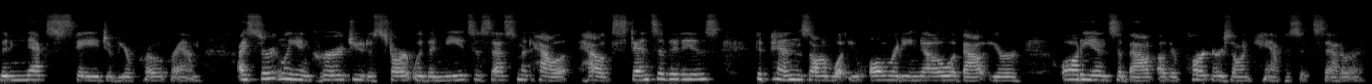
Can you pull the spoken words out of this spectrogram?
the next stage of your program. I certainly encourage you to start with a needs assessment. How, how extensive it is depends on what you already know about your audience, about other partners on campus, et cetera.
